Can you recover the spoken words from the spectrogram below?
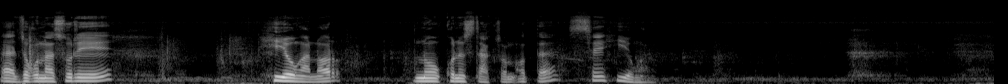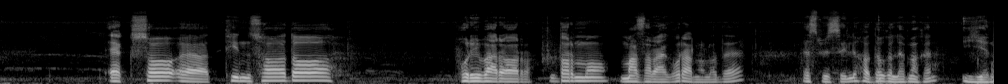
cho con nó xuống đi hiệu ngang nó nó construction ở đây sẽ hiệu ngang একশ তিনশ দো ধৰ্ম ধর্ম মাজারা গর আনল দে স্পেশালি হদ গেলে মাখেন ইয়েন।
